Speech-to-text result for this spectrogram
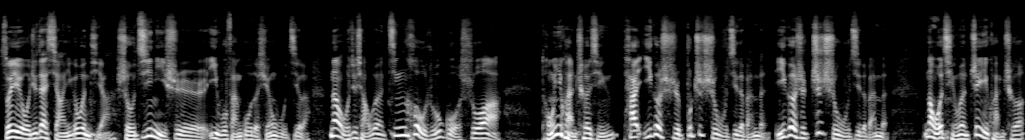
所以我就在想一个问题啊，手机你是义无反顾的选五 G 了，那我就想问，今后如果说啊，同一款车型，它一个是不支持五 G 的版本，一个是支持五 G 的版本，那我请问这一款车？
